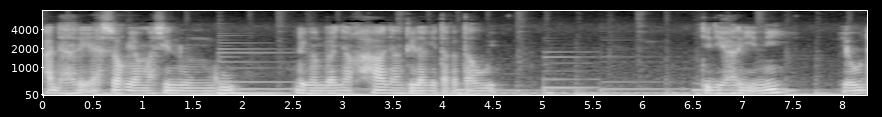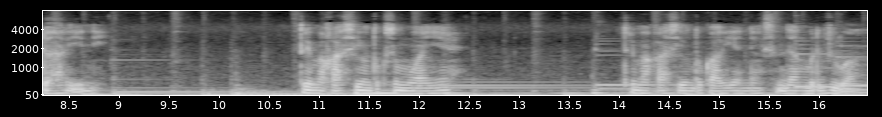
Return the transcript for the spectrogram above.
Ada hari esok yang masih nunggu dengan banyak hal yang tidak kita ketahui. Jadi hari ini, ya udah hari ini. Terima kasih untuk semuanya. Terima kasih untuk kalian yang sedang berjuang.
